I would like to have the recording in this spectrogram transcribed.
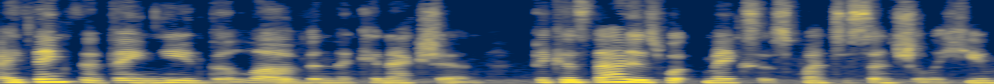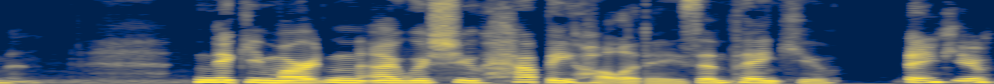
I think that they need the love and the connection because that is what makes us quintessentially human. Nikki Martin, I wish you happy holidays and thank you. Thank you.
